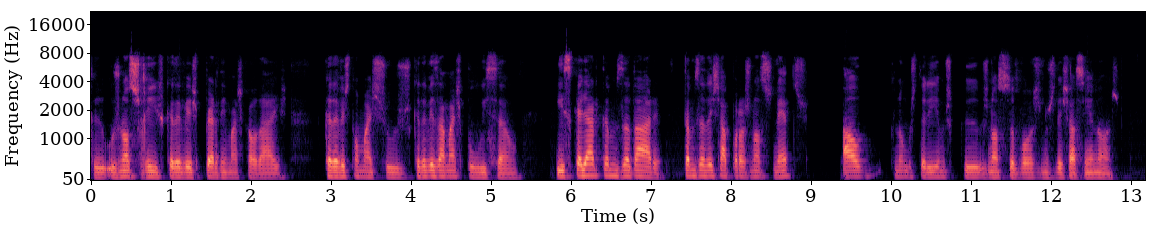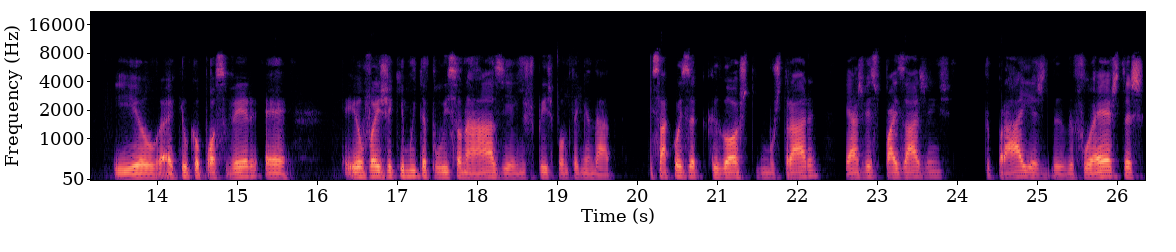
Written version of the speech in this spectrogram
que os nossos rios cada vez perdem mais caudais, cada vez estão mais sujos, cada vez há mais poluição e se calhar estamos a dar, estamos a deixar para os nossos netos algo que não gostaríamos que os nossos avós nos deixassem a nós. E eu, aquilo que eu posso ver é, eu vejo aqui muita poluição na Ásia e nos países onde tenho andado. Se há coisa que gosto de mostrar é às vezes paisagens de praias, de, de florestas,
